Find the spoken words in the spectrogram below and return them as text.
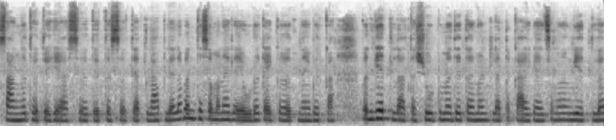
सांगत होते हे असं ते तसं. त्यातलं आपल्याला पण तसं म्हणायला एवढं काही कळत नाही बरं का. पण घेतलं आता. शूटमध्ये तर म्हटलं आता काय घ्यायचं म्हणून घेतलं.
